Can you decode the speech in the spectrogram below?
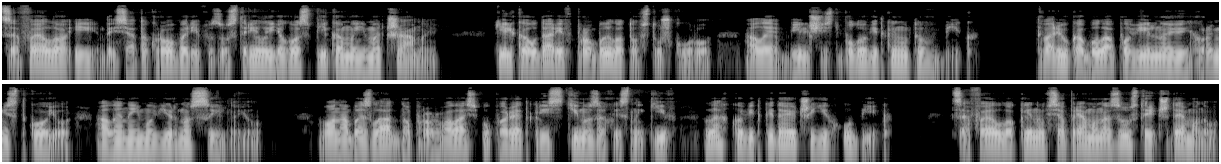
Цефело і десяток роверів зустріли його з піками й мечами. Кілька ударів пробило товсту шкуру, але більшість було відкинуто вбік. Тварюка була повільною й громісткою, але неймовірно сильною. Вона безладно прорвалась уперед крізь стіну захисників, легко відкидаючи їх у бік. Цефелло кинувся прямо назустріч демону,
